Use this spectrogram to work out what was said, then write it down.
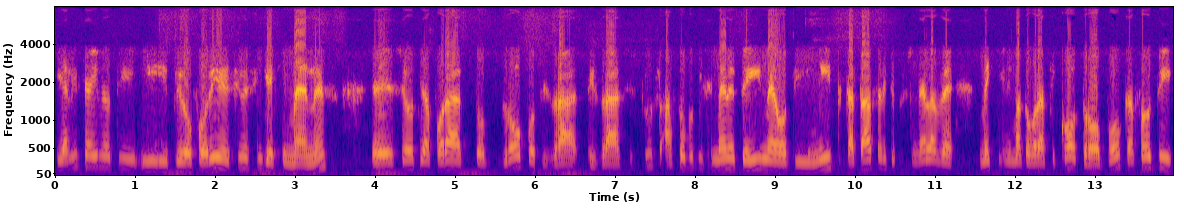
Η αλήθεια είναι ότι οι πληροφορίες είναι συγκεκριμένες ε, σε ό,τι αφορά τον τρόπο της, δρά, της δράσης τους. Αυτό που επισημαίνεται είναι ότι η ΜΙΤ κατάφερε και τους συνέλαβε με κινηματογραφικό τρόπο καθότι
